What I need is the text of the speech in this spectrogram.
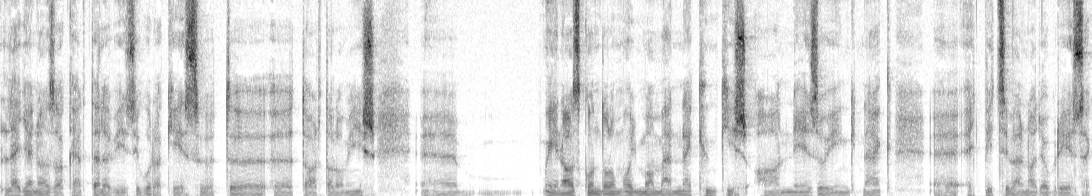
legyen az akár televízióra készült tartalom is. Én azt gondolom, hogy ma már nekünk is a nézőinknek egy picivel nagyobb része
